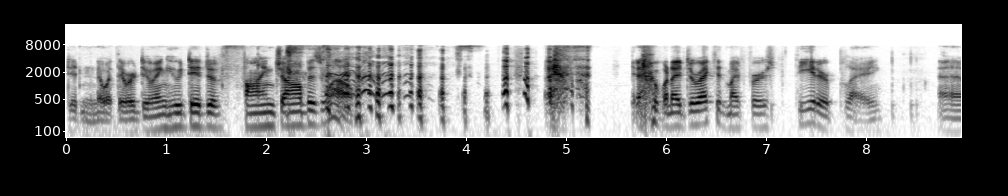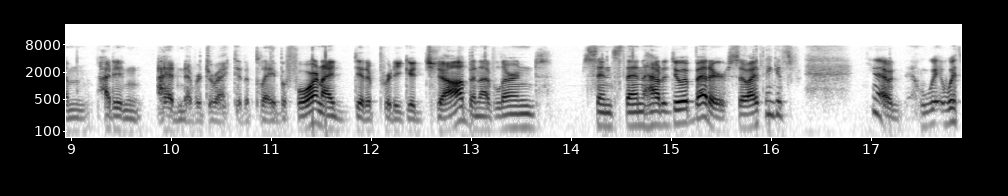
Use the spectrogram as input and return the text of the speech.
didn't know what they were doing, who did a fine job as well. you know, when I directed my first theater play, um, I didn't. I had never directed a play before, and I did a pretty good job, and I've learned since then how to do it better. So I think it's you know, with, with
